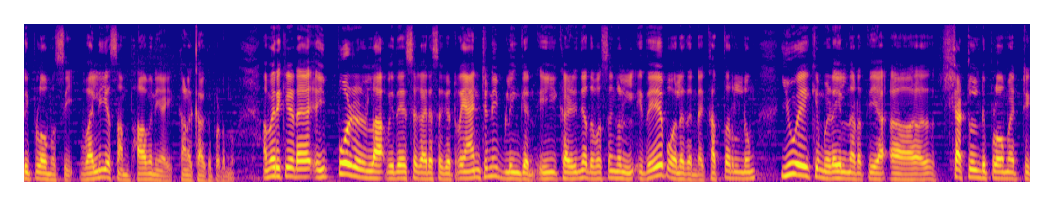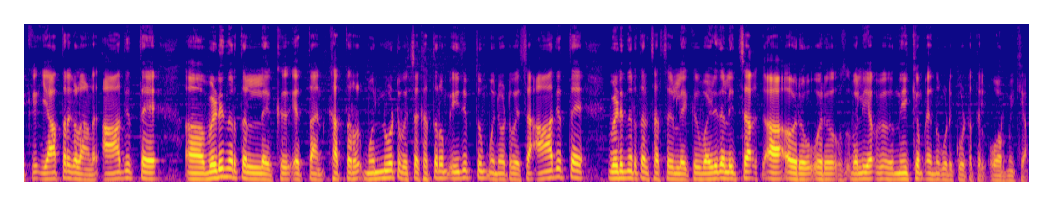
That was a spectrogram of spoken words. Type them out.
ഡിപ്ലോമസി വലിയ സംഭാവനയായി കണക്കാക്കപ്പെടുന്നു. അമേരിക്കയുടെ ഇപ്പോഴുള്ള വിദേശകാര്യ സെക്രട്ടറി ആന്റണി ബ്ലിങ്കൻ ഈ കഴിഞ്ഞ ദിവസങ്ങളിൽ ഇതേപോലെ തന്നെ ഖത്തറിലും യു എക്കും ഇടയിൽ നടത്തിയ ഷട്ടിൽ ഡിപ്ലോമാറ്റിക് യാത്രകളാണ് ആദ്യത്തെ വെടിനിർത്തലിലേക്ക് എത്താൻ ഖത്തർ മുന്നോട്ട് വെച്ച ഖത്തറും ഈജിപ്തും മുന്നോട്ട് വെച്ച ആദ്യത്തെ വെടിനിർത്തൽ ചർച്ചകളിലേക്ക് വഴിതെളിച്ച ഒരു ഒരു വലിയ നീക്കം എന്ന് കൂടി കൂട്ടത്തിൽ ഓർമ്മിക്കാം.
